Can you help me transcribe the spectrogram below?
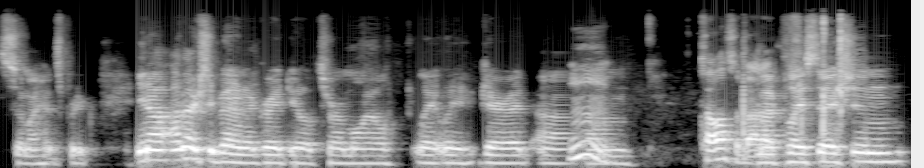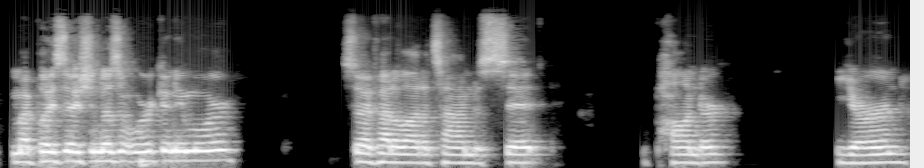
So my head's pretty, you know, I've actually been in a great deal of turmoil lately, Garrett. Um, Mm. Tell us about my it. PlayStation, my PlayStation doesn't work anymore. So I've had a lot of time to sit, ponder, yearn.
